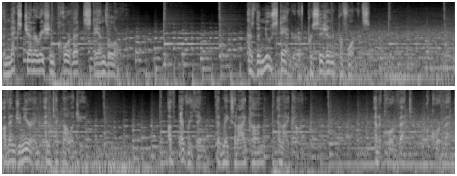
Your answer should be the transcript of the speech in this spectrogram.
the next generation Corvette stands alone. As the new standard of precision and performance, of engineering and technology, of everything that makes an icon an icon, and a Corvette a Corvette.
